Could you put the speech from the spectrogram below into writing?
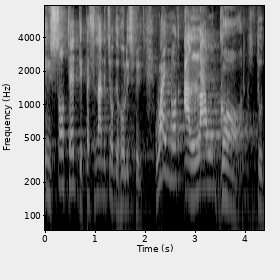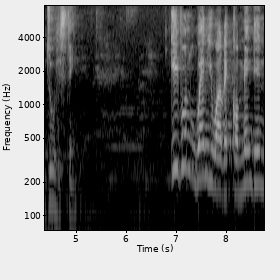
insulted the personality of the Holy Spirit. Why not allow God to do his thing? Even when you are recommending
